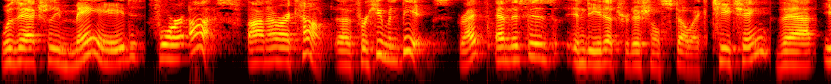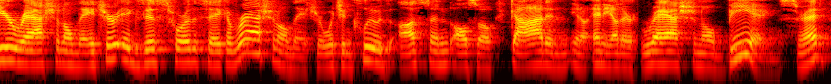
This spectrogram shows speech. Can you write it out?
was actually made for us on our account, uh, for human beings, right? And this is indeed a traditional Stoic teaching that irrational nature exists for the sake of rational nature, which includes us and also God and, you know, any other rational beings, right?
